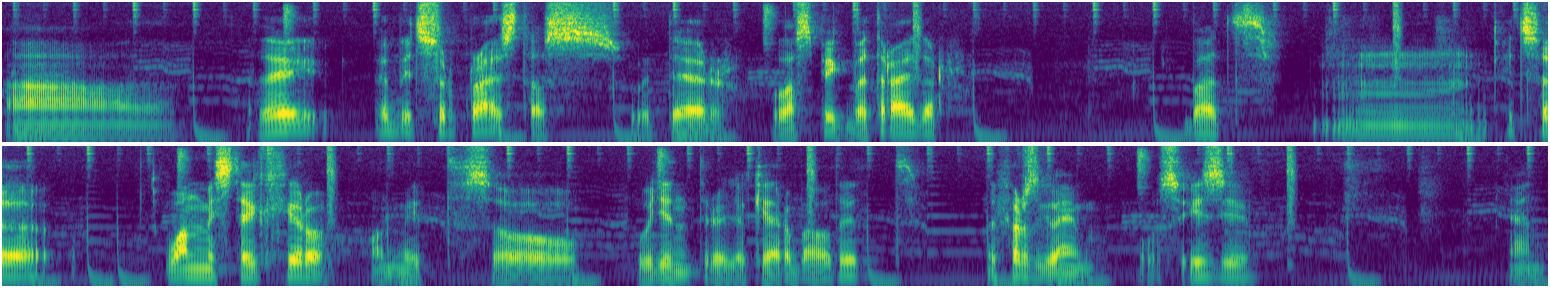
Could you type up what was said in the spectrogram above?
Uh, they a bit surprised us with their last pick Batrider, but mm, it's a one mistake hero on mid, so we didn't really care about it. The first game was easy, and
